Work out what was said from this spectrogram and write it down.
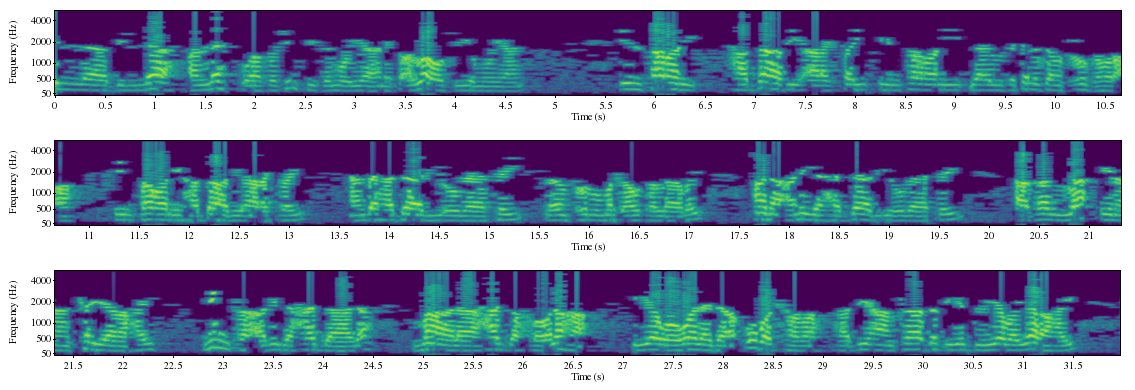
ilaa billaah alleh waafajintiisa mooyaane alla oo siiyo mooyaane. In taranii haddaad i aragtay in taranii yaa mutakalimka mafcuulka hore ah in taranii haddaad i aragtay amba haddaad i ogaatay laba mafcuul buu markaa u tallaabay ana aniga haddaad i ogaatay aqalla inaan ka yarahay ninka adiga xaggaaga maalaa xagga xoolaha iyo wa walada ubadkaba haddii aan kaa dad iyo dunyaba yarahay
